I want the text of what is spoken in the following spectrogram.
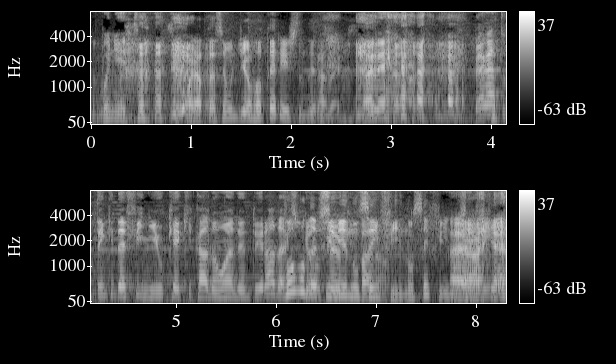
Bonito. Você pode até ser um dia o roteirista do Iradex. Olha. Pega, tu tem que definir o que é que cada um é dentro do Iradex. Vamos definir no sem fim, no sem fim. É, sem aqui, fim, é,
